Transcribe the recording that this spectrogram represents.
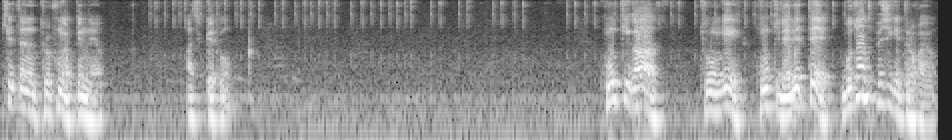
킬 때는 돌풍이 없겠네요. 아쉽게도 공기가 좋은 게 공기 내릴 때 모두한테 표식이 들어가요.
